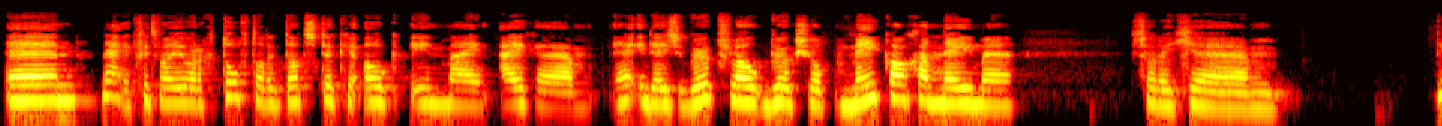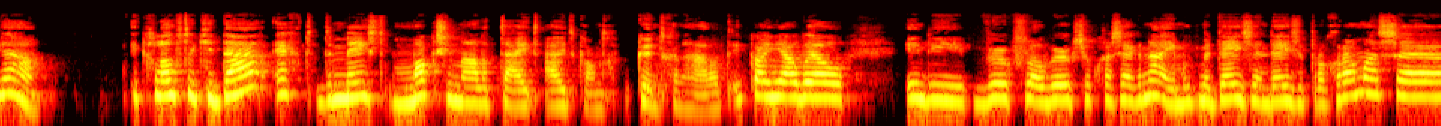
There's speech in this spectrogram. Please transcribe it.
En nou, ik vind het wel heel erg tof dat ik dat stukje ook in mijn eigen, hè, in deze workflow workshop mee kan gaan nemen. Zodat je ehm, ja, ik geloof dat je daar echt de meest maximale tijd uit kan, kunt gaan halen. Want ik kan jou wel in die workflow workshop gaan zeggen, nou, je moet met deze en deze programma's uh,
